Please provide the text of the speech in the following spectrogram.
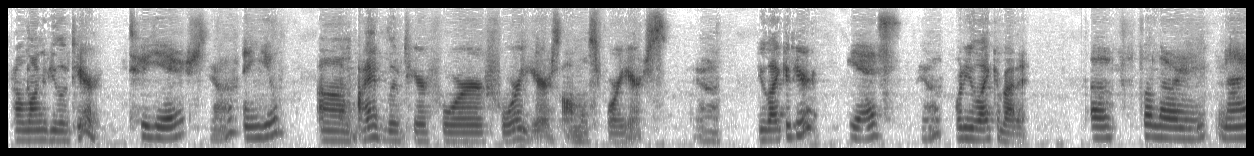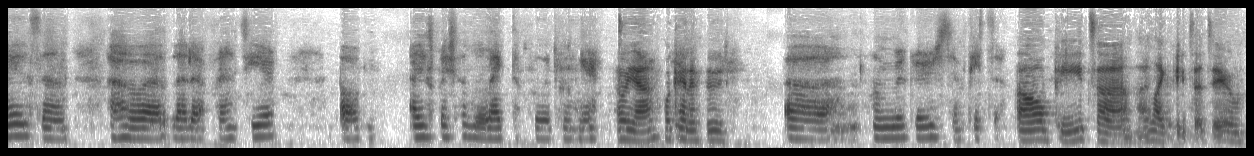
How long have you lived here? Two years. Yeah. And you? Um, I have lived here for four years, almost four years. Yeah. You like it here? Yes. Yeah. What do you like about it? Uh, people are nice and I have a lot of friends here. Um, I especially like the food in here. Oh yeah. What kind of food? Uh, hamburgers and pizza. Oh, pizza. I like pizza too.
